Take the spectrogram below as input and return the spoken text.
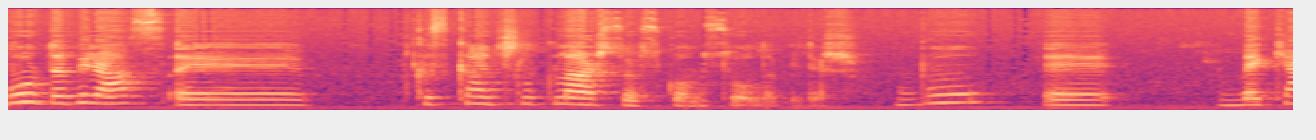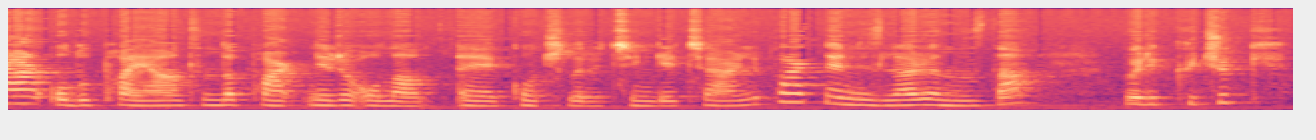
burada biraz e, kıskançlıklar söz konusu olabilir. Bu e, bekar olup hayatında partneri olan e, koçlar için geçerli. Partnerinizle aranızda böyle küçük e,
